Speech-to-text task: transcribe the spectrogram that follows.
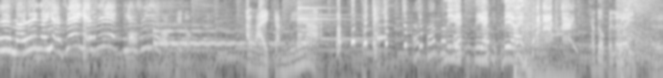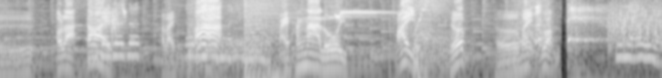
ฮ้ยมาได้ไงอย่าเซ่อย่าเซ่อย่าเซ่โอเคโอเคอะไรกันเนี่ยนี่นี่ไงนี่ไงนี่ไงกระโดดไปเลย เออ เอาล่ะได้อะไรอ่าไปข้างหน้าเลย ไปเชิบเธอไม่ร่วงเวลาเวลา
